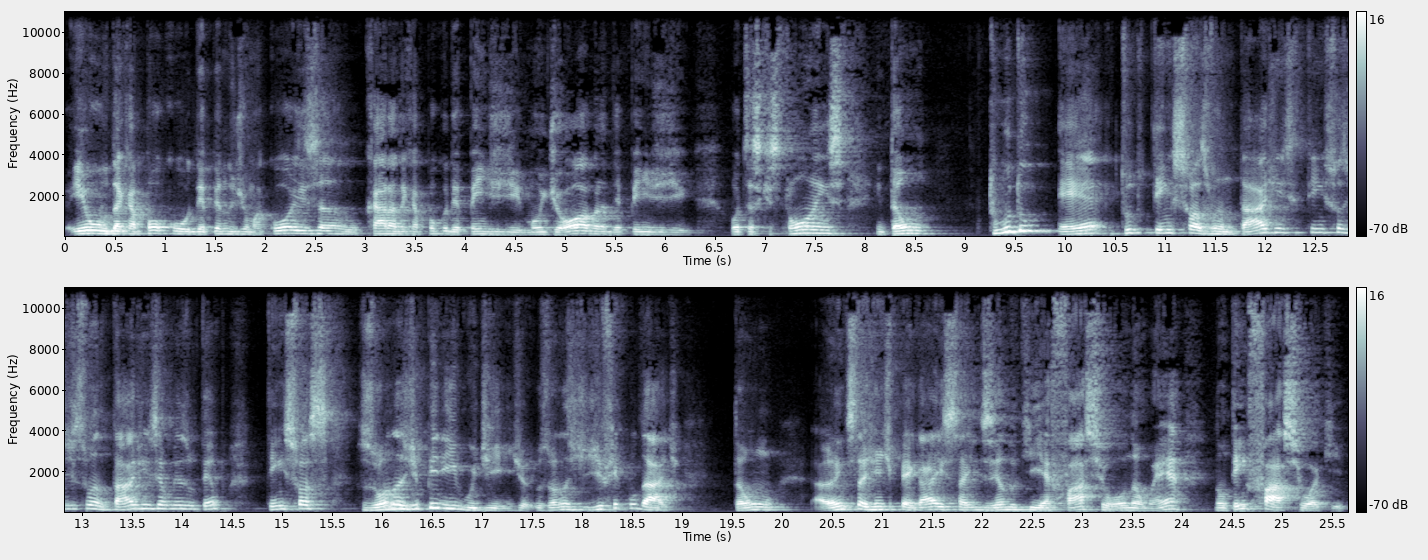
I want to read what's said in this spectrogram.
eu daqui a pouco dependo de uma coisa, o cara daqui a pouco depende de mão de obra, depende de outras questões. Então, tudo é, tudo tem suas vantagens e tem suas desvantagens e ao mesmo tempo tem suas zonas de perigo, de, de zonas de dificuldade. Então, antes da gente pegar e sair dizendo que é fácil ou não é, não tem fácil aqui.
